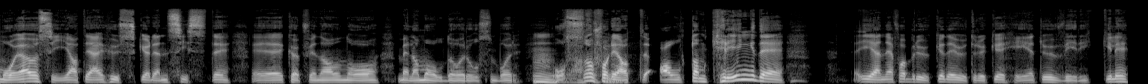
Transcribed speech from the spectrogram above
må jeg jo si at jeg husker den siste eh, cupfinalen nå mellom Molde og Rosenborg. Også fordi at alt omkring det Igjen, jeg får bruke det uttrykket helt uvirkelig,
